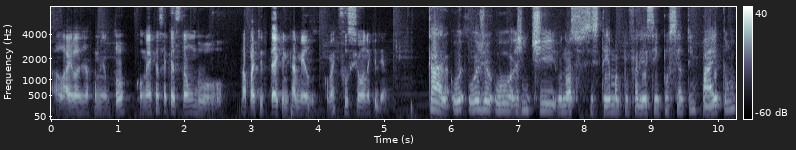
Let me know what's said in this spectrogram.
a Laila já comentou, como é que é essa questão do, da parte técnica mesmo, como é que funciona aqui dentro? Cara, hoje o, a gente, o nosso sistema, como eu falei, é 100% em Python.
